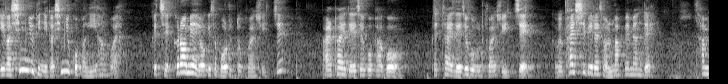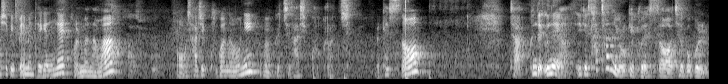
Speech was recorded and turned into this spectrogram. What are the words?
얘가 16이니까 16 곱하기 2 한 거야. 그치? 그러면 여기서 뭐를 또 구할 수 있지? 알파의 4제곱하고 베타의 4제곱을 구할 수 있지? 그러면 81에서 얼마 빼면 돼? 32 빼면 되겠네? 얼마 나와? 49. 어, 49가 나오니? 어, 그치, 49. 그렇지. 이렇게 했어. 자, 근데 은혜야, 이게 4차는 이렇게 구했어. 제곱을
